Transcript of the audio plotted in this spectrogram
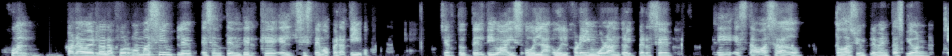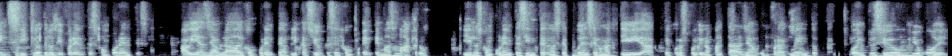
Juan, para verlo de la forma más simple, es entender que el sistema operativo ¿cierto? Del device o, la, o el framework Android per se eh, está basado toda su implementación en ciclos de los diferentes componentes. Habías ya hablado del componente de aplicación, que es el componente más macro, y los componentes internos que pueden ser una actividad que corresponde a una pantalla, un fragmento o inclusive un view model.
